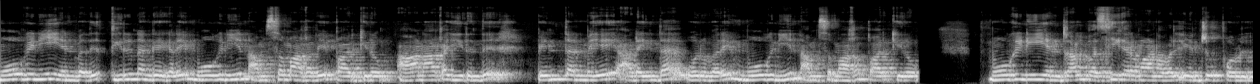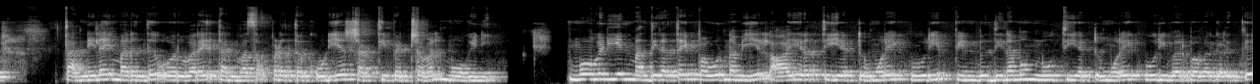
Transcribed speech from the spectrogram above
மோகினி என்பது திருநங்கைகளை மோகினியின் அம்சமாகவே பார்க்கிறோம். ஆணாக இருந்து பெண் தன்மையை அடைந்த ஒருவரை மோகினியின் அம்சமாக பார்க்கிறோம். மோகினி என்றால் வசீகரமானவள் என்று பொருள். தன்னிலை மருந்து ஒருவரை தன் வசப்படுத்தக்கூடிய சக்தி பெற்றவள் மோகினி. மோகினியின் மந்திரத்தை பௌர்ணமியில் ஆயிரத்தி எட்டு முறை கூறி பின்பு தினமும் நூற்றி எட்டு முறை கூறி வருபவர்களுக்கு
